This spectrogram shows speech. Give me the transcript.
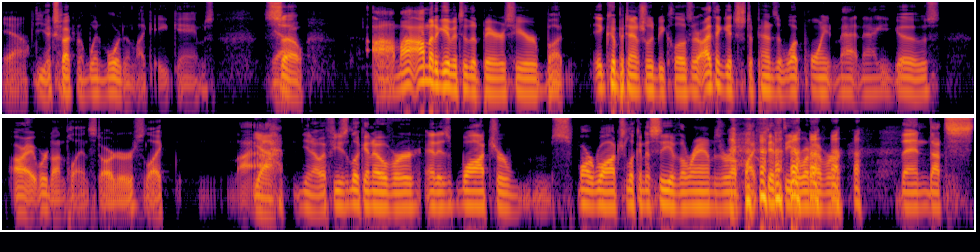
yeah. you expect them to win more than like eight games. Yeah. So um, I, I'm going to give it to the Bears here, but it could potentially be closer. I think it just depends at what point Matt Nagy goes. All right, we're done playing starters. Like, I- Yeah. you know, if he's looking over at his watch or smartwatch, looking to see if the Rams are up by 50 or whatever, then that's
